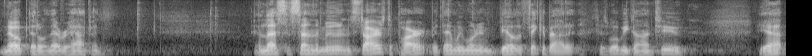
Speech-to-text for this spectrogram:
Nope, it'll never happen. Unless the sun and the moon and the stars depart, but then we won't even be able to think about it because we'll be gone too. Yep.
